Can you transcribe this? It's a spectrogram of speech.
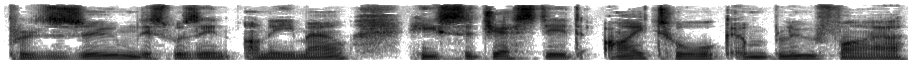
presume this was in on email. He suggested iTalk and Bluefire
